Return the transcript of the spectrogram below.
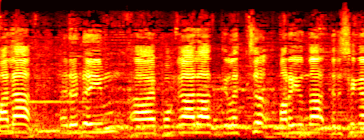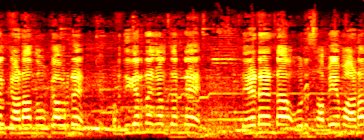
പലരുടെയും പൊങ്കാല തിളച്ച് മറിയുന്ന ദൃശ്യങ്ങൾ കാണാൻ നമുക്ക് അവരുടെ പ്രതികരണങ്ങൾ തന്നെ നേടേണ്ട ഒരു സമയമാണ്.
